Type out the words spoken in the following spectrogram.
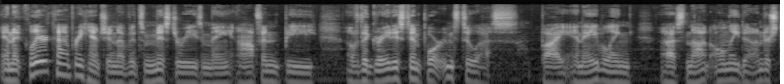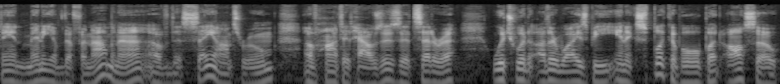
and a clear comprehension of its mysteries may often be of the greatest importance to us by enabling us not only to understand many of the phenomena of the seance room, of haunted houses, etc., which would otherwise be inexplicable, but also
